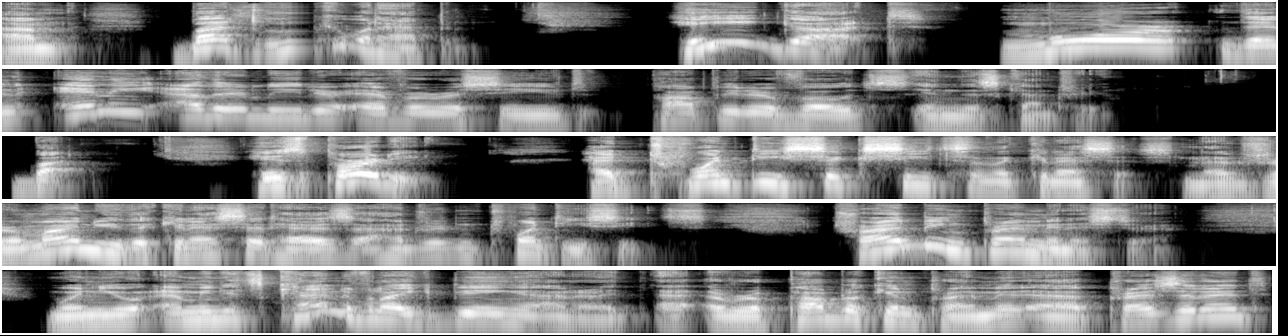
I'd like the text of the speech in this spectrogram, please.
Um, but look at what happened. He got more than any other leader ever received popular votes in this country. But his party had 26 seats in the Knesset. Now, to remind you, the Knesset has 120 seats. Try being prime minister when you I mean it's kind of like being know, a Republican prime uh, president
